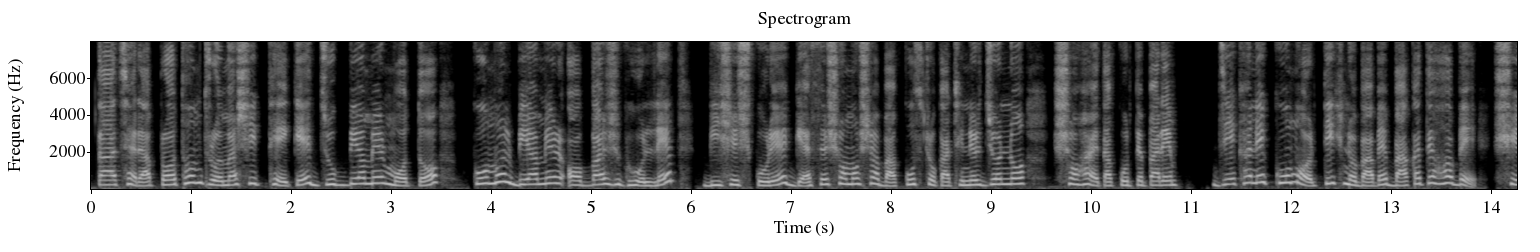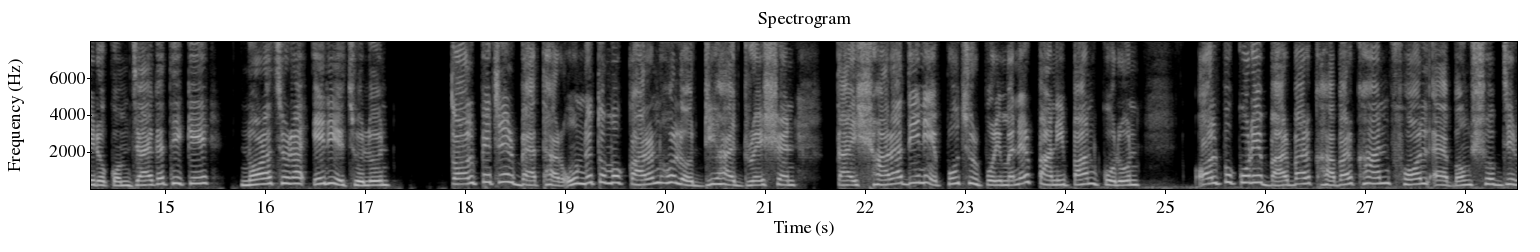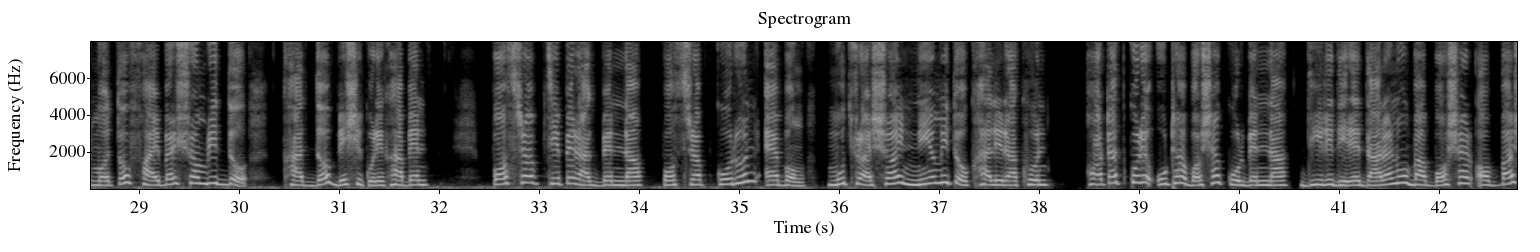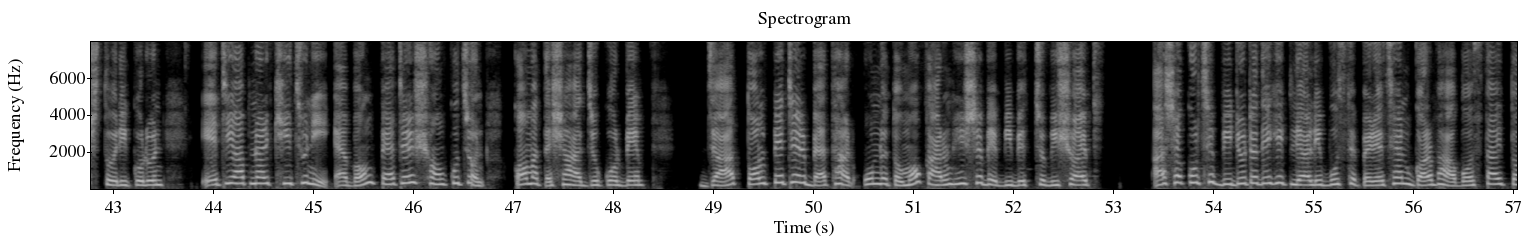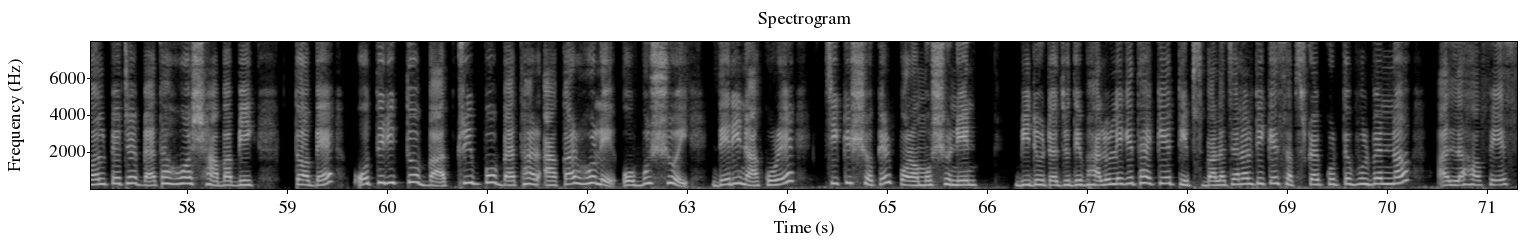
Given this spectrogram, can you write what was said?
তাছাড়া প্রথম ত্রৈমাসিক থেকে যোগব্যায়ামের মতো কোমল ব্যায়ামের অভ্যাস ঘটলে বিশেষ করে গ্যাসের সমস্যা বা কোষ্ঠকাঠিন্যের জন্য সহায়তা করতে পারে। যেখানে কোমর তীক্ষ্ণভাবে বাঁকাতে হবে, সেরকম জায়গা থেকে নড়াচড়া এড়িয়ে চলুন। তলপেটের ব্যথার অন্যতম কারণ হলো ডিহাইড্রেশন, তাই সারা দিনে প্রচুর পরিমাণের পানি পান করুন। অল্প করে বারবার খাবার খান, ফল এবং সবজির মতো ফাইবার সমৃদ্ধ খাদ্য বেশি করে খাবেন। প্রস্রাব চেপে রাখবেন না। প্রস্রাব করুন এবং মূত্রাশয় নিয়মিত খালি রাখুন। হঠাৎ করে উঠা বসা করবেন না। ধীরে ধীরে দাঁড়ানো বা বসার অভ্যাস তৈরি করুন। এটি আপনার খিচুনি এবং পেটের সংকুচন কমাতে সাহায্য করবে, যা তলপেটের ব্যথার অন্যতম কারণ হিসেবে বিবেচ্য বিষয়। আশা করছি ভিডিওটা দেখে ক্লিয়ারলি বুঝতে পেরেছেন। গর্ভাবস্থায় তলপেটে ব্যথা হওয়া স্বাভাবিক, তবে অতিরিক্ত বা তীব্র ব্যথার আকার হলে অবশ্যই দেরি না করে চিকিৎসকের পরামর্শ নিন। ভিডিওটা যদি ভালো লেগে থাকে টিপস বালা চ্যানেলটিকে সাবস্ক্রাইব করতে ভুলবেন না। আল্লাহ হাফেজ।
